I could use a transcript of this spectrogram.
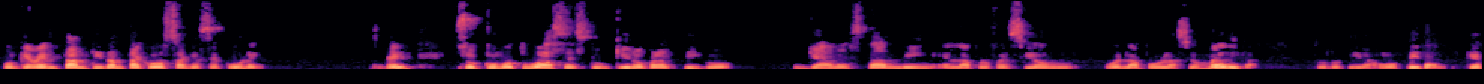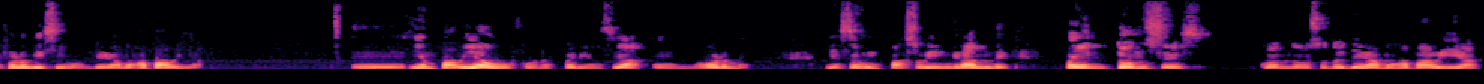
porque ven tanta y tanta cosa que se pulen. ¿Ok? So, ¿cómo tú haces que un quiropráctico gane standing en la profesión o en la población médica? Tú lo tiras a un hospital. ¿Qué fue lo que hicimos? Llegamos a Pavía. Eh, y en Pavía fue una experiencia enorme. Y ese es un paso bien grande. Pero entonces, cuando nosotros llegamos a Pavía,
